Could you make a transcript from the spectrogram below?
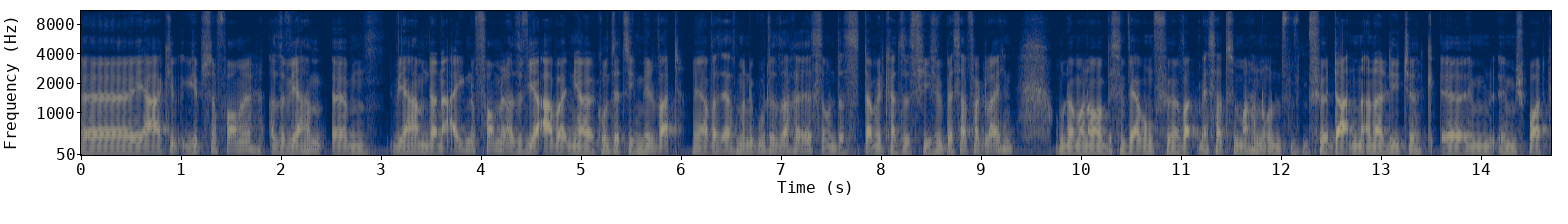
Äh, ja, gibt es eine Formel? Also wir haben, ähm, wir haben da eine eigene Formel. Also wir arbeiten ja grundsätzlich mit Watt, ja, was erstmal eine gute Sache ist und das, damit kannst du es viel, viel besser vergleichen, um da mal noch ein bisschen Werbung für Wattmesser zu machen und für Datenanalytik äh, im, im Sport.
